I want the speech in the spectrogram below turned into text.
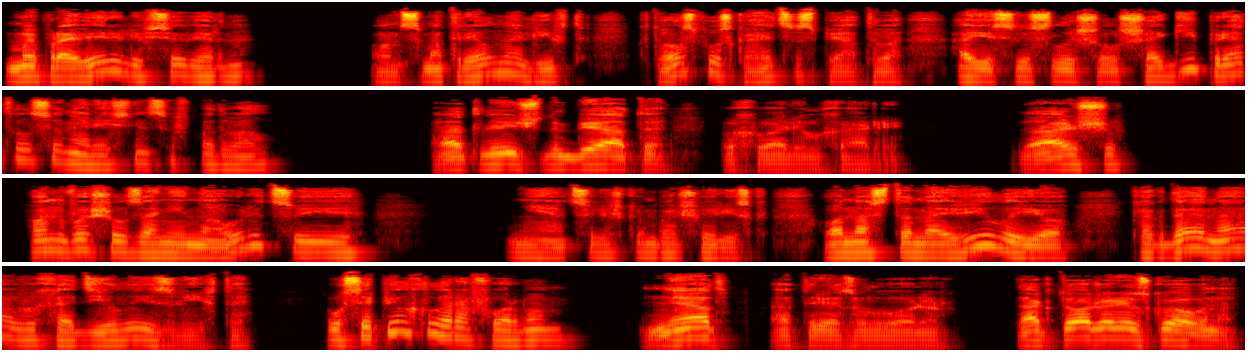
Мы проверили, все верно. Он смотрел на лифт, кто спускается с пятого, а если слышал шаги, прятался на лестнице в подвал. — Отлично, Беата, — похвалил Харри. — Дальше? Он вышел за ней на улицу и... Нет, слишком большой риск. Он остановил ее, когда она выходила из лифта. Усыпил хлороформом. — Нет, — отрезал Уоллер. — Так тоже рискованно.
